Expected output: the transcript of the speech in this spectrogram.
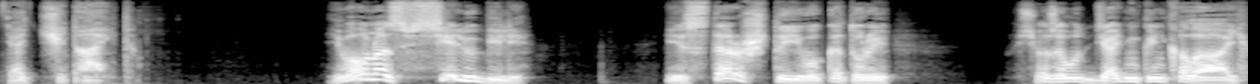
Дядь читает. Его у нас все любили. И старше-то его, который все зовут дяденька Николай.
